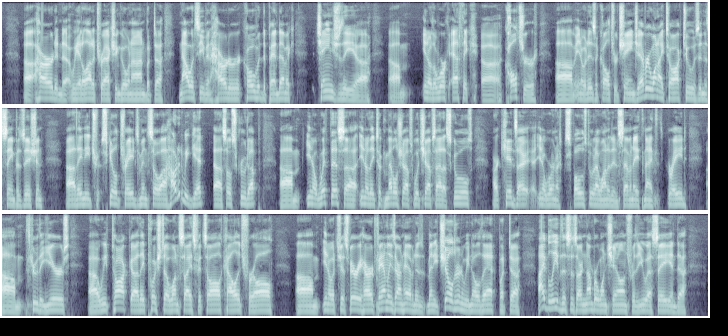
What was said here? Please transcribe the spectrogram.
uh, hard, and uh, we had a lot of traction going on. But uh, now it's even harder. COVID, the pandemic, changed the uh, um, you know the work ethic uh, culture. Um, you know, it is a culture change. Everyone I talk to is in the same position. Uh, they need tr- skilled tradesmen. So how did we get so screwed up? Um, you know, with this, you know, they took metal shops, wood shops out of schools. Our kids, I, you know, weren't exposed to it. I wanted in seventh, eighth, ninth grade um, through the years. Uh, we talk, uh, they pushed a one size fits all, college for all. Um, you know, it's just very hard. Families aren't having as many children. We know that. But uh, I believe this is our number one challenge for the USA. And, uh,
